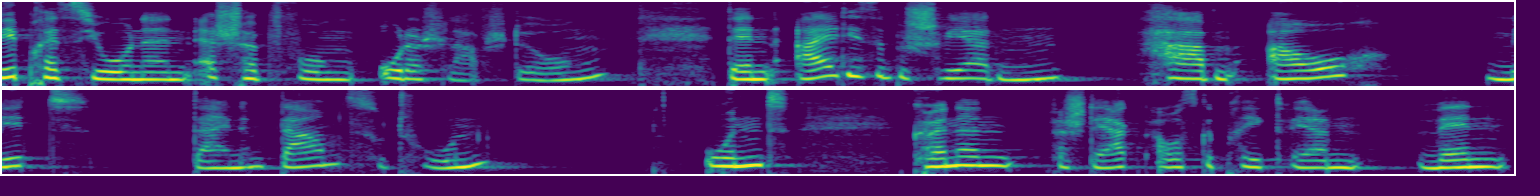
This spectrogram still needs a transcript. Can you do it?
Depressionen, Erschöpfung oder Schlafstörungen. Denn all diese Beschwerden haben auch mit deinem Darm zu tun und können verstärkt ausgeprägt werden, wenn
